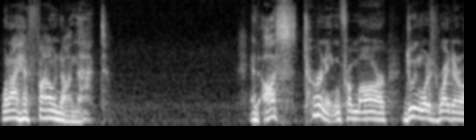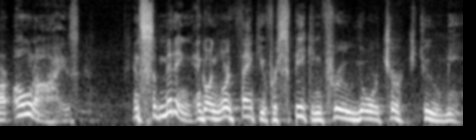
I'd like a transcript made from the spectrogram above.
what I have found on that. And us turning from our doing what is right in our own eyes and submitting and going, Lord, thank you for speaking through your church to me.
